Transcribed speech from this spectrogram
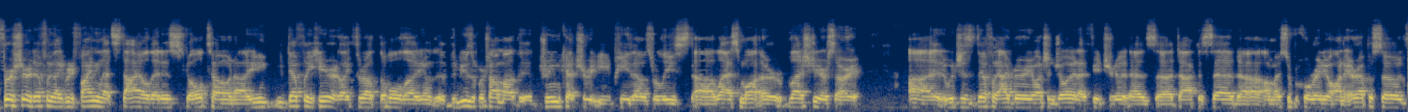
For sure, definitely like refining that style that is Scultone. Uh, you, you definitely hear it like throughout the whole, uh, you know, the, the music we're talking about, the Dream Catcher EP that was released uh, last month or last year, sorry. Uh, which is definitely I very much enjoyed. It I featured it as uh, Doc has said uh, on my Super Cool Radio on air episodes,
